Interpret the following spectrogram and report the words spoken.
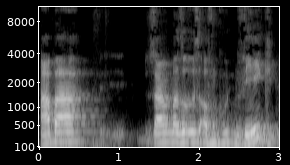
aber sagen wir mal so, ist auf einem guten Weg.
